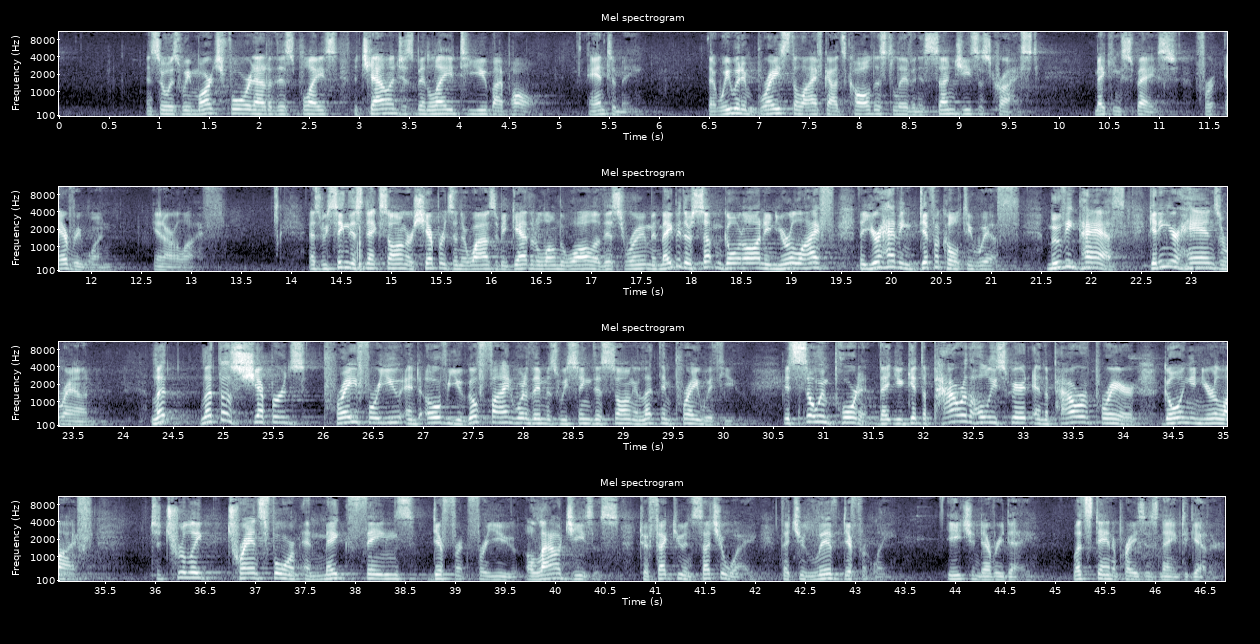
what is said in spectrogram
And so, as we march forward out of this place, the challenge has been laid to you by Paul and to me that we would embrace the life God's called us to live in His Son, Jesus Christ, making space for everyone in our life. As we sing this next song, our shepherds and their wives will be gathered along the wall of this room. And maybe there's something going on in your life that you're having difficulty with, moving past, getting your hands around. Let, let those shepherds pray for you and over you. Go find one of them as we sing this song and let them pray with you. It's so important that you get the power of the Holy Spirit and the power of prayer going in your life to truly transform and make things different for you. Allow Jesus to affect you in such a way that you live differently each and every day. Let's stand and praise his name together.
